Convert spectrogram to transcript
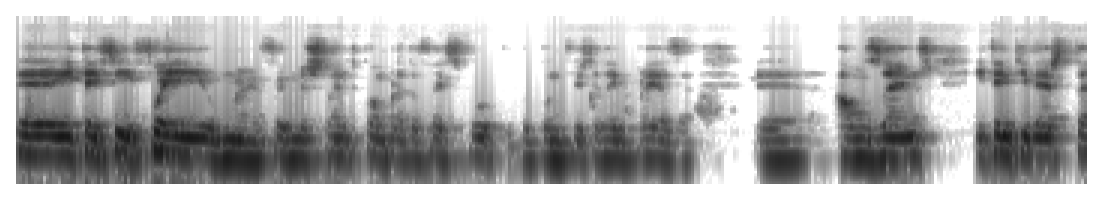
Eh, e tem, sim, foi uma, foi uma excelente compra do Facebook, do ponto de vista da empresa, eh, há uns anos, e tem tido esta,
